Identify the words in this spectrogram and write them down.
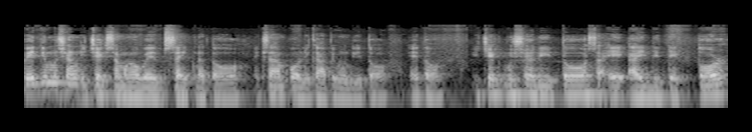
Pwede mo siyang i-check sa mga website na to. Example, i-copy mo dito. Ito, i-check mo siya dito sa AI detector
